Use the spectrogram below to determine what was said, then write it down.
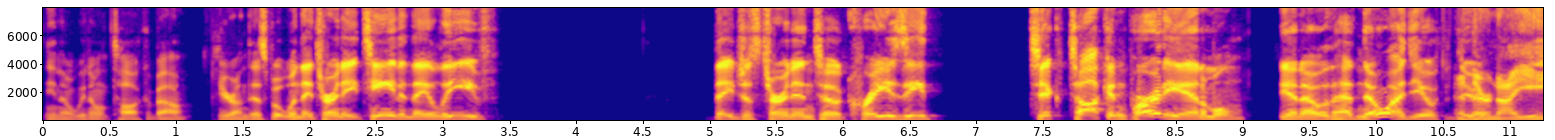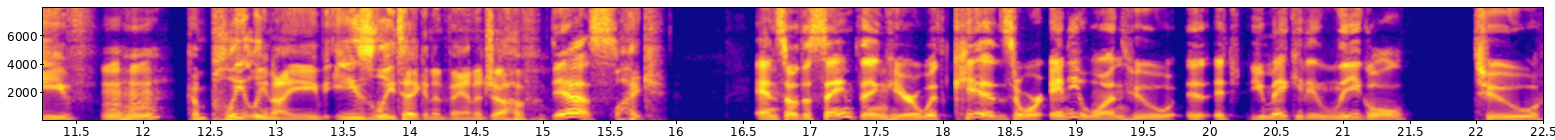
you know, we don't talk about here on this. But when they turn 18 and they leave, they just turn into a crazy TikTok and party animal, you know, that had no idea what to do. and they're naive mm-hmm. completely naive easily taken advantage of Yes. like And so the same thing here with kids or anyone who it, it, you make it illegal to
